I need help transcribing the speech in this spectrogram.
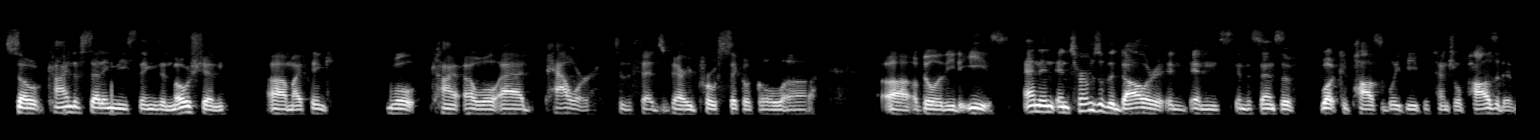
So, kind of setting these things in motion, um, I think, will kind uh, will add power to the Fed's very pro-cyclical uh, uh, ability to ease. And in, in terms of the dollar, in in in the sense of what could possibly be potential positive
